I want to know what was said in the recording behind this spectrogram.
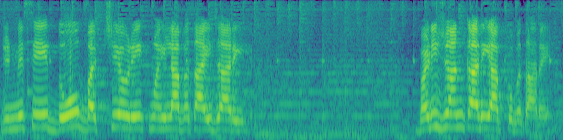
जिनमें से दो बच्चे और एक महिला बताई जा रही है। बड़ी जानकारी आपको बता रहे हैं।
